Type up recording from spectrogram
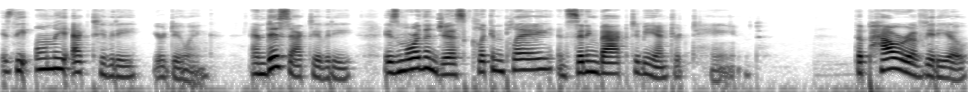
is the only activity you're doing. And this activity is more than just click and play and sitting back to be entertained. The power of video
